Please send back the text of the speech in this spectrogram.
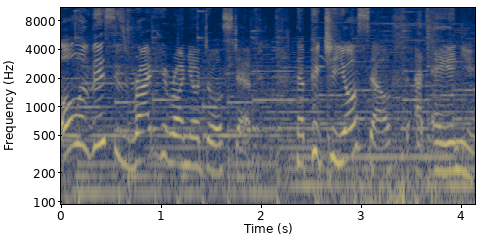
All of this is right here on your doorstep. Now picture yourself at ANU.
